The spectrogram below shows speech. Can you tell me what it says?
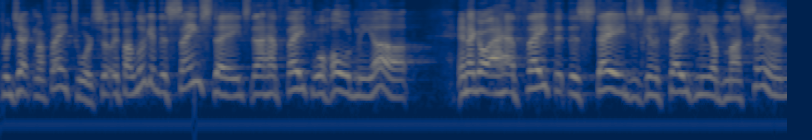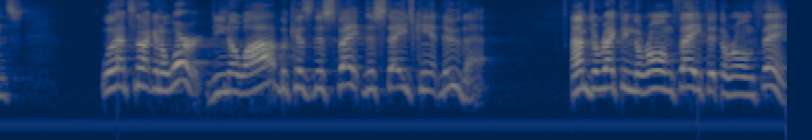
project my faith towards. So if I look at the same stage that I have faith will hold me up, and I go, I have faith that this stage is going to save me of my sins, well, that's not going to work. Do you know why? Because this, faith, this stage can't do that. I'm directing the wrong faith at the wrong thing.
